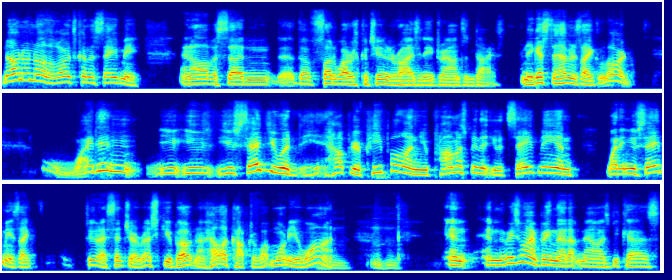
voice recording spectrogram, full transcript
No, no, no, the Lord's going to save me and all of a sudden, the floodwaters continue to rise, and he drowns and dies. And he gets to heaven. He's like, Lord, why didn't you? You you said you would help your people, and you promised me that you would save me, and why didn't you save me? He's like, dude, I sent you a rescue boat and a helicopter. What more do you want? Mm-hmm. And and the reason why I bring that up now is because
